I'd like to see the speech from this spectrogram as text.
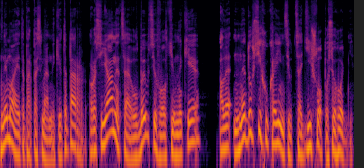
Немає тепер письменників. Тепер росіяни це вбивці, гвалтівники. Але не до всіх українців це дійшло по сьогодні.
